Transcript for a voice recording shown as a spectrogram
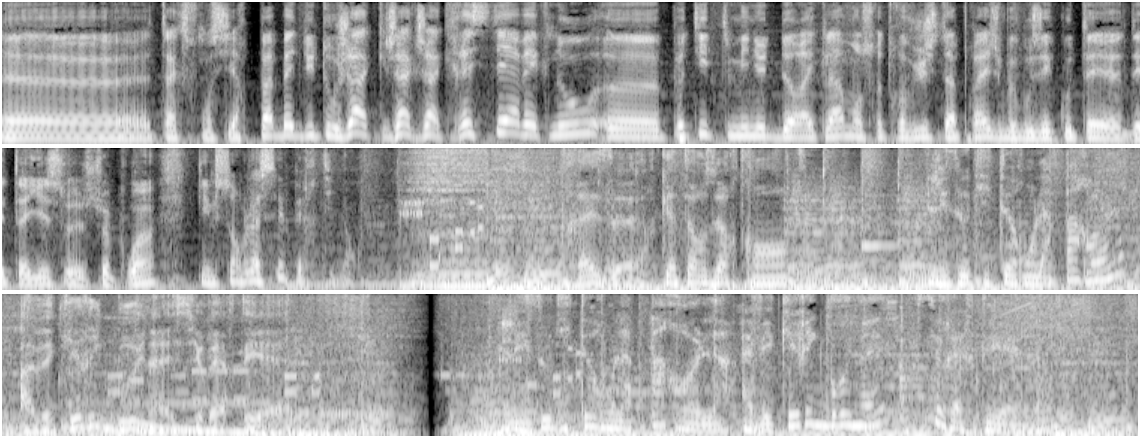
Euh, taxe foncière, pas bête du tout. Jacques, Jacques, Jacques, restez avec nous. Euh, petite minute de réclame, on se retrouve juste après. Je vais vous écouter détailler ce, ce point qui me semble assez pertinent. 13h, 14h30. Les auditeurs ont la parole avec Éric Brunet sur RTL. Les auditeurs ont la parole avec Éric Brunet sur RTL.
